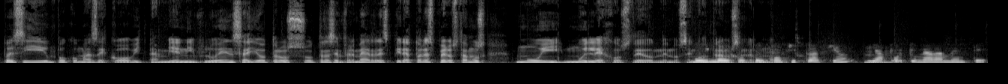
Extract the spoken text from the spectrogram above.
pues sí, un poco más de COVID, también influenza y otros, otras enfermedades respiratorias, pero estamos muy, muy lejos de donde nos encontramos en algún de esa situación y afortunadamente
